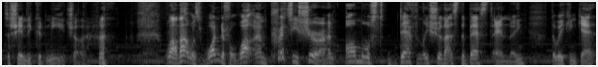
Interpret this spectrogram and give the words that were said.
it's a shame they couldn't meet each other. well, that was wonderful. Well, I'm pretty sure, I'm almost definitely sure that's the best ending that we can get.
